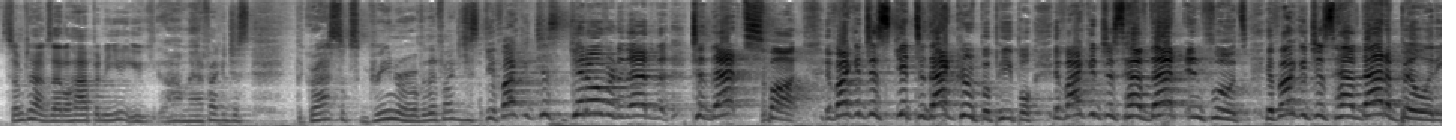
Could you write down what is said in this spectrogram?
Sometimes that'll happen to you. you. Oh man, if I could just the grass looks greener over there. If I could just if I could just get over to that to that spot. If I could just get to that group of people. If I could just have that influence. If I could just have that ability.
